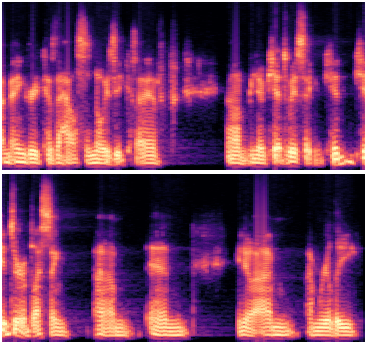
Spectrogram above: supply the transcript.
I'm angry because the house is noisy because I have, um, you know, kids. We say kid, kids are a blessing, um, and you know, I'm I'm really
